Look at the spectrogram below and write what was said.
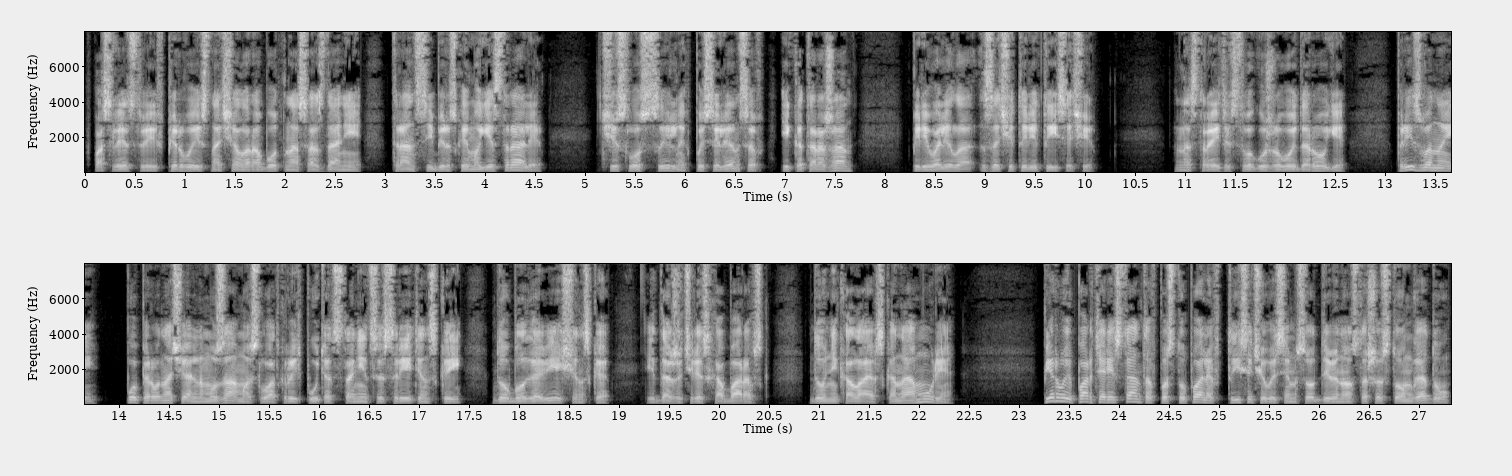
Впоследствии, впервые с начала работ на создании Транссибирской магистрали, число ссыльных, поселенцев и каторжан перевалило за 4 тысячи. На строительство гужевой дороги, призванной по первоначальному замыслу открыть путь от станицы Сретенской до Благовещенска и даже через Хабаровск до Николаевска на Амуре, первые партии арестантов поступали в 1896 году.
